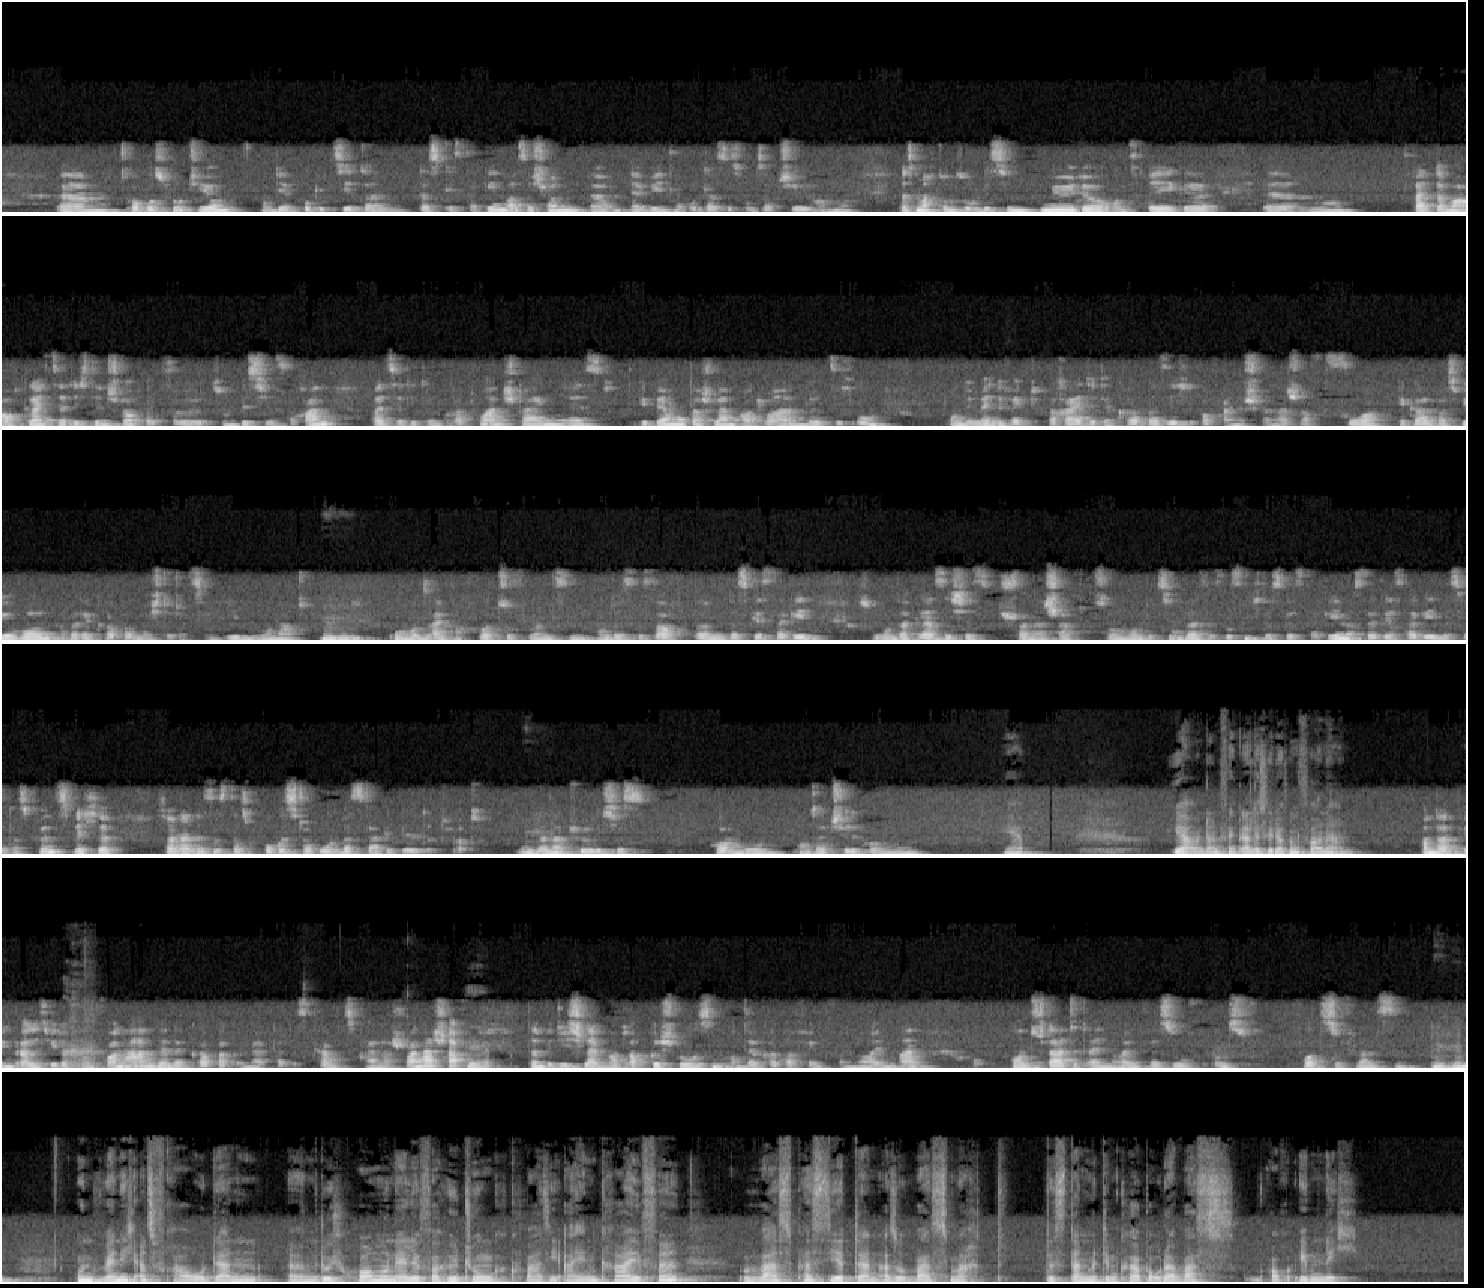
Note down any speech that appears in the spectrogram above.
ähm, Corpus luteum, und der produziert dann das Gestagen, was ich schon ähm, erwähnt habe, und das ist unser Chillhormon. Das macht uns so ein bisschen müde und träge, ähm, treibt aber auch gleichzeitig den Stoffwechsel so ein bisschen voran, weil es ja die Temperatur ansteigen lässt. Die Gebärmutterschleimhaut wandelt sich um und im Endeffekt bereitet der Körper sich auf eine Schwangerschaft vor. Egal was wir wollen, aber der Körper möchte das ja jeden Monat, mhm. um uns einfach fortzupflanzen. Und das ist auch dann das Gestagen, so unser klassisches Schwangerschaftshormon, beziehungsweise es ist nicht das Gestagen, das Gestagen ist ja das künstliche, sondern es ist das Progesteron, was da gebildet wird. Mhm. Unser natürliches Hormon, unser Chillhormon. Ja. Ja, und dann fängt alles wieder von vorne an. Und dann fängt alles wieder von vorne an, wenn der Körper gemerkt hat, es kam zu keiner Schwangerschaft. Ja. Dann wird die Schleimhaut abgestoßen und der Körper fängt von neuem an und startet einen neuen Versuch, uns fortzupflanzen. Mhm. Und wenn ich als Frau dann ähm, durch hormonelle Verhütung quasi eingreife, was passiert dann? Also was macht das dann mit dem Körper oder was auch eben nicht?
